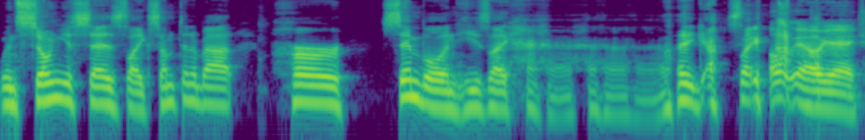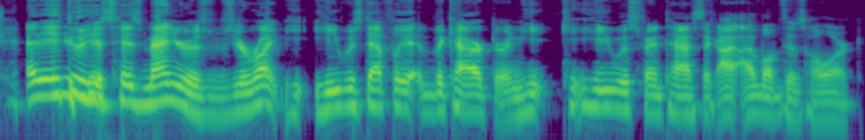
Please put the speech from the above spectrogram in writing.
when Sonya says like something about her symbol, and he's like, ha, ha, ha, ha, ha. like I was like, Oh yeah, oh, yeah, and it, dude, his his mannerisms. You're right. He he was definitely the character, and he he was fantastic. I, I loved his whole arc.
